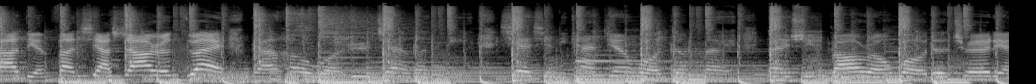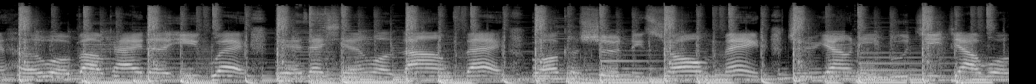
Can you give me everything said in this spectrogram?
差点犯下杀人罪。然后我遇见了你，谢谢你看见我的美，耐心包容我的缺点和我爆开的衣柜，别再嫌我浪费。我可是你 soul mate，只要你不计较，我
